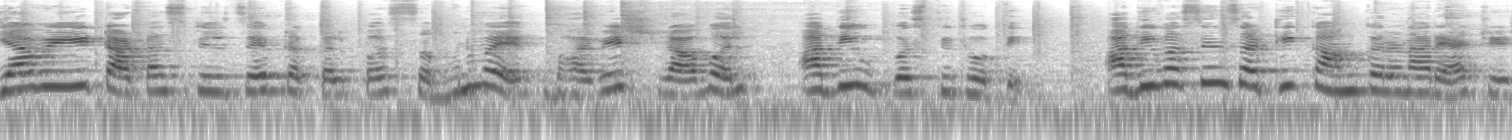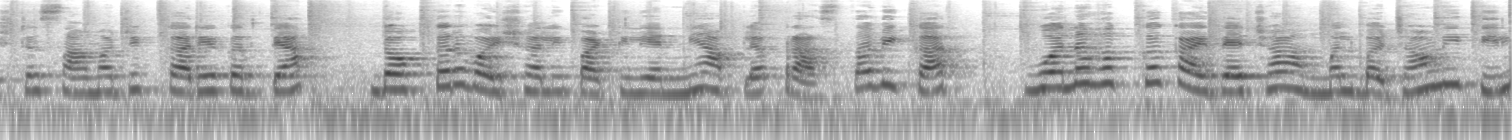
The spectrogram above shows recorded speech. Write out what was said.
यावेळी टाटा स्टीलचे प्रकल्प समन्वयक भावेश रावल आदी उपस्थित होते. आदिवासींसाठी काम करणाऱ्या ज्येष्ठ सामाजिक कार्यकर्त्या डॉक्टर वैशाली पाटील यांनी आपल्या प्रास्ताविकात वनहक्क कायद्याच्या अंमलबजावणीतील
